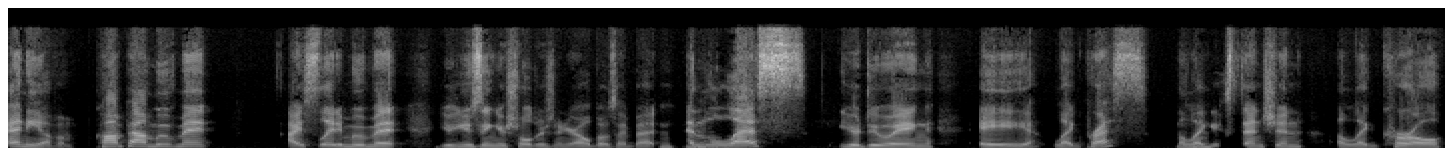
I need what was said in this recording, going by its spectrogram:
any of them compound movement isolated movement you're using your shoulders and your elbows i bet Mhm. unless you're doing a leg press a leg Mhm. extension a leg curl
